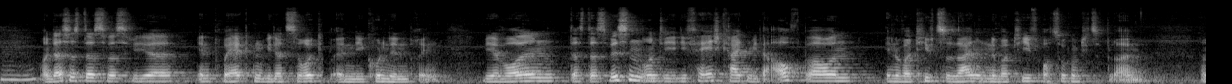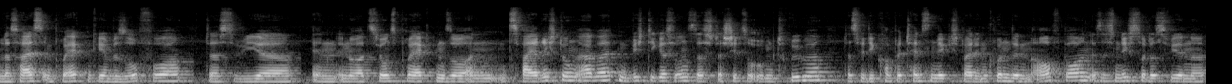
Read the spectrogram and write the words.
Mhm. Und das ist das, was wir in Projekten wieder zurück in die Kundinnen bringen. Wir wollen, dass das Wissen und die, die Fähigkeiten wieder aufbauen, innovativ zu sein und innovativ auch zukünftig zu bleiben. Und das heißt, in Projekten gehen wir so vor, dass wir in Innovationsprojekten so an zwei Richtungen arbeiten. Wichtig ist uns, das, das steht so oben drüber, dass wir die Kompetenzen wirklich bei den Kundinnen aufbauen. Es ist nicht so, dass wir eine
